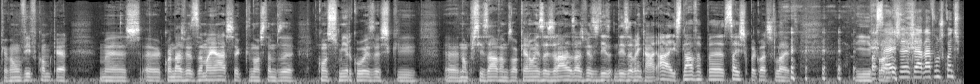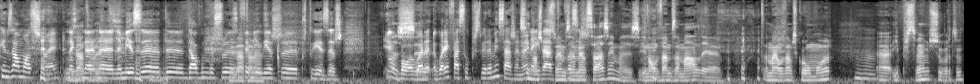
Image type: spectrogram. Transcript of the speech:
cada um vive como quer mas uh, quando às vezes a mãe acha que nós estamos a consumir coisas que uh, não precisávamos ou que eram exageradas, às vezes diz, diz a brincar: Ah, isso dava para seis pacotes de leite. E, ou pronto. seja, já dava uns quantos pequenos almoços, não é? Na, na, na, na mesa de, de algumas eh, Exatamente. famílias portuguesas. Nós, Bom, agora, agora é fácil perceber a mensagem, não é? Sim, Na nós percebemos vocês... a mensagem, mas e não levamos a mal, é, também levamos com humor. Uhum. Uh, e percebemos, sobretudo,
